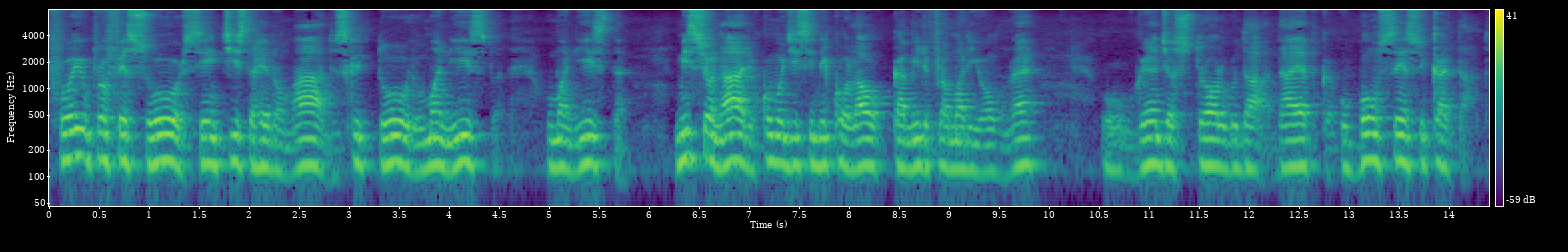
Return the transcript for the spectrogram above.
foi um professor, cientista renomado, escritor, humanista, humanista, missionário, como disse Nicolau Camille Flammarion, né? o grande astrólogo da, da época, o bom senso encartado.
